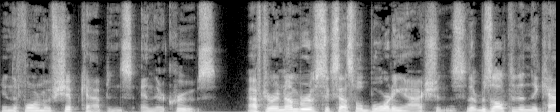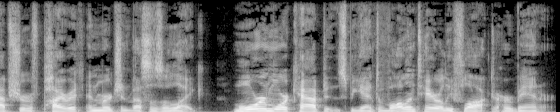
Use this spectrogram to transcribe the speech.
in the form of ship captains and their crews. After a number of successful boarding actions that resulted in the capture of pirate and merchant vessels alike, more and more captains began to voluntarily flock to her banner.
